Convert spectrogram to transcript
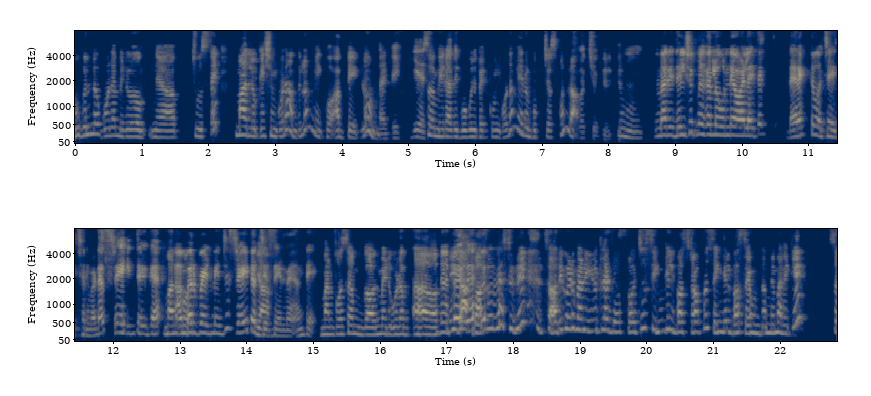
గూగుల్లో కూడా మీరు చూస్తే మా లొకేషన్ కూడా అందులో మీకు అప్డేట్లో ఉందండి సో మీరు అది గూగుల్ పెట్టుకుని కూడా మీరు బుక్ చేసుకొని రావచ్చు. మరి దిల్సుఖ్ నగర్లో ఉండే వాళ్ళైతే డైరెక్ట్ వచ్చేయచ్చు అనమాట స్ట్రైట్గా మన అంబర్పేట నుంచి స్ట్రైట్ Yeah. వచ్చేసేయడమే అంతే. మన కోసం గవర్నమెంట్ కూడా వేస్తుంది. సో అది కూడా మనం యూటిలైజ్ చేసుకోవచ్చు. Single bus stop single bus ఉంటుంది మనకి. సో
